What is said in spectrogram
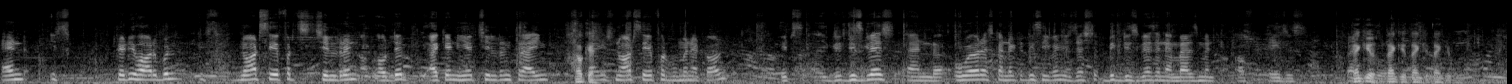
and it's pretty horrible. It's not safe for children out there. I can hear children crying. Okay. And it's not safe for women at all. It's a disgrace, and uh, whoever has conducted this event is just a big disgrace and embarrassment of ages. Thank you, thank you, thank you, thank you.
